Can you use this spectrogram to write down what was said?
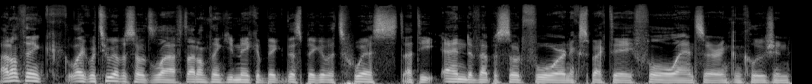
I don't think like with two episodes left, I don't think you make a big this big of a twist at the end of episode four and expect a full answer and conclusion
